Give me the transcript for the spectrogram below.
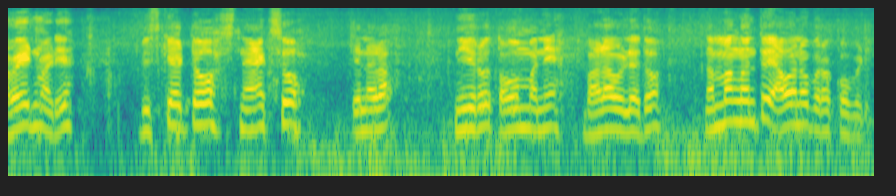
ಅವಾಯ್ಡ್ ಮಾಡಿ. ಬಿಸ್ಕೆಟು ಸ್ನ್ಯಾಕ್ಸು ಏನಾರ ನೀರು ತೊಗೊಂಬನ್ನಿ. ಭಾಳ ಒಳ್ಳೆಯದು ನಮ್ಮಂಗಂತೂ ಯಾವನೋ ಬರೋಕ್ಕೆ ಹೋಗ್ಬೇಡಿ.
